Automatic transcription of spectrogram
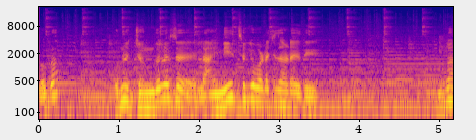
बघा. पूर्ण जंगलच आहे. लाईनीत सगळी वडाची झाडं आहे ती बघा.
